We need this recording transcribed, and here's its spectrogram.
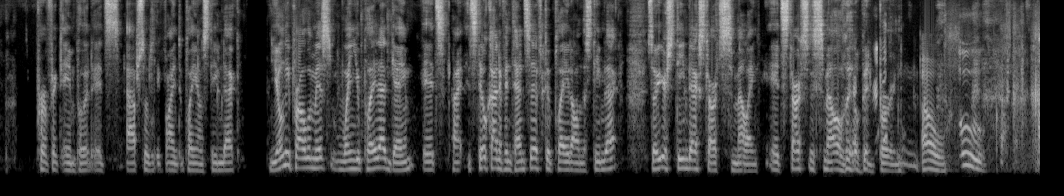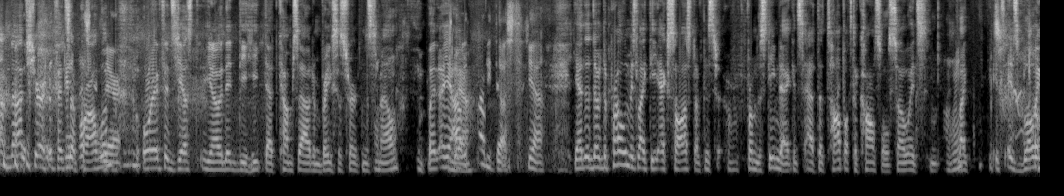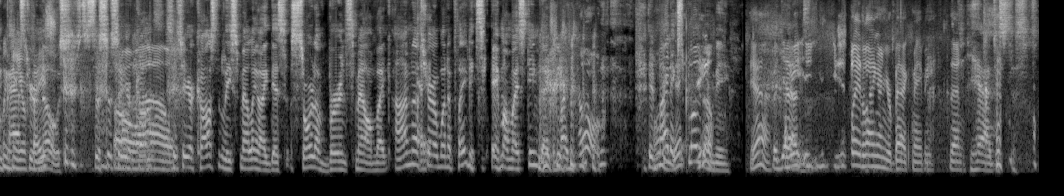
perfect input, it's absolutely fine to play on Steam Deck. The only problem is when you play that game, it's it's still kind of intensive to play it on the Steam Deck. So your Steam Deck starts smelling. It starts to smell a little bit burned. Oh, Ooh, I'm not sure if it's a problem or if it's just you know the, the heat that comes out and brings a certain smell. But uh, yeah, I- Yeah. probably dust. Yeah. yeah. The, the the problem is like the exhaust of this from the Steam Deck. It's at the top of the console, so it's like it's it's blowing Blowing past your your, nose. So, so, so Oh, you're con- wow. so, so you're constantly smelling like this sort of burnt smell. I'm like, I'm not sure I want to play this game on my Steam Deck. It might, Oh, it Oh, might yeah, explode yeah. on me. yeah. But I yeah, mean, you, you just play it lying on your back, maybe. Then. Yeah, just just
